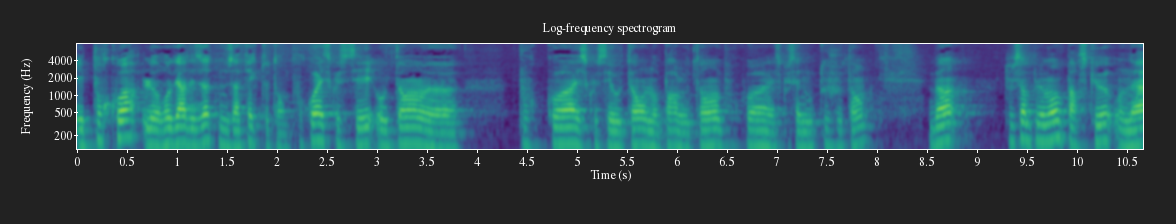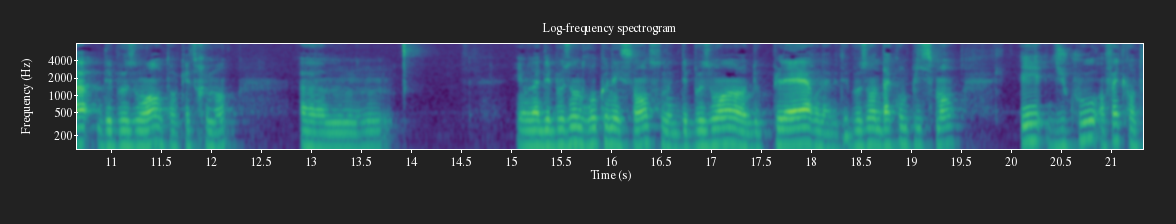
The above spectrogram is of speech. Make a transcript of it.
Et pourquoi le regard des autres nous affecte autant? Pourquoi est-ce que c'est autant euh, Pourquoi est-ce que c'est autant On en parle autant Pourquoi est-ce que ça nous touche autant? Ben, tout simplement parce que on a des besoins en tant qu'être humain. Euh, et on a des besoins de reconnaissance, on a des besoins de plaire, on a des besoins d'accomplissement. Et du coup, en fait, quand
